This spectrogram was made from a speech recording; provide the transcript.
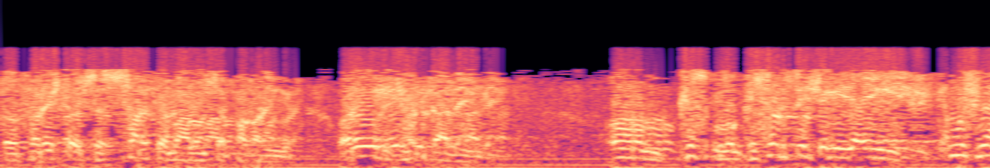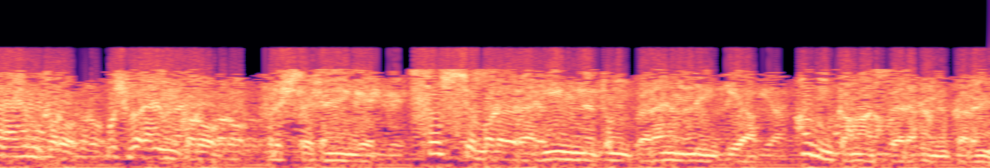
تو فرشتے اسے سر کے بالوں سے پکڑیں گے اور ایک جھٹکا دیں گے۔ اور وہ گھسڑتی چلی جائیں گی کہ مجھ پہ رحم کرو، مجھ پہ رحم کرو۔ فرشتے کہیں گے، سب سے بڑے رحیم نے تم پہ رحم نہیں کیا۔ ہم کہاں سے رحم کریں؟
